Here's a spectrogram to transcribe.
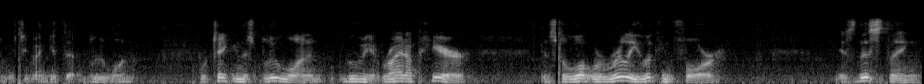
let me see if I can get that blue one. We're taking this blue one and moving it right up here. And so what we're really looking for is this thing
